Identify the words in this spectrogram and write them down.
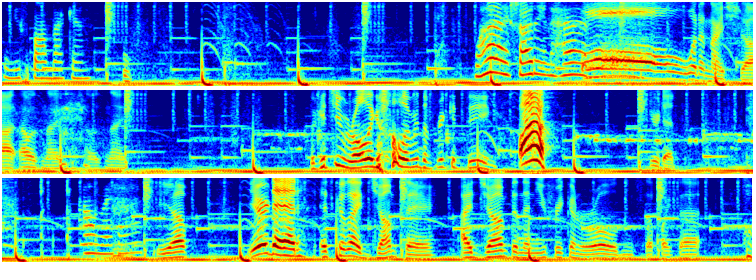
when you spawn back in. What? I shot you in the head. Oh, what a nice shot. That was nice. That was nice. Look at you rolling all over the freaking thing. Ah! You're dead. Oh my god. Yep. You're dead. It's because I jumped there. I jumped and then you freaking rolled and stuff like that. Oh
